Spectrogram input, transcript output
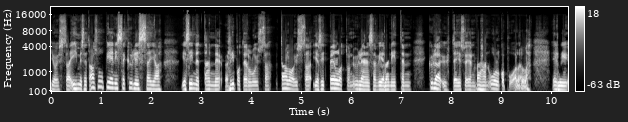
joissa ihmiset asuu pienissä kylissä ja, ja sinne tänne ripotelluissa taloissa ja sitten pellot on yleensä vielä niiden kyläyhteisöjen vähän ulkopuolella. Eli,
